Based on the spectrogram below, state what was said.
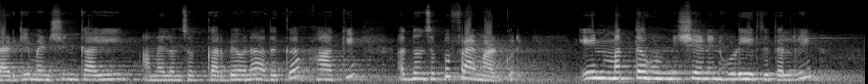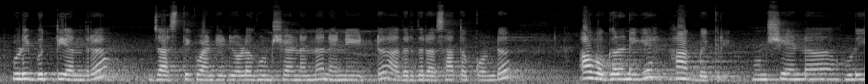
ಬ್ಯಾಡ್ಗಿ ಮೆಣಸಿನ್ಕಾಯಿ, ಆಮೇಲೆ ಒಂದು ಸ್ವಲ್ಪ ಕರ್ಬೇವನ್ನ ಅದಕ್ಕೆ ಹಾಕಿ ಅದನ್ನೊಂದು ಸ್ವಲ್ಪ ಫ್ರೈ ಮಾಡ್ಕೊರಿ. ಏನು ಮತ್ತು ಹುಣಸೆ ಹಣ್ಣಿನ ಹುಳಿ ಇರ್ತೈತಲ್ರಿ, ಹುಳಿ ಬುತ್ತಿ ಅಂದ್ರೆ ಜಾಸ್ತಿ ಕ್ವಾಂಟಿಟಿ ಒಳಗೆ ಹುಣಸೆ ಹಣ್ಣನ್ನು ನೆನೆ ಇಟ್ಟು ಅದರದ್ದು ರಸ ತಕ್ಕೊಂಡು ಆ ಒಗ್ಗರಣೆಗೆ ಹಾಕ್ಬೇಕ್ರಿ. ಹುಣಸೆ ಹಣ್ಣು ಹುಳಿ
